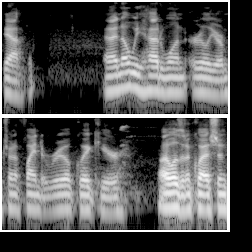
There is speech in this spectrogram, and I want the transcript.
Yeah. And I know we had one earlier. I'm trying to find it real quick here. It wasn't a question.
